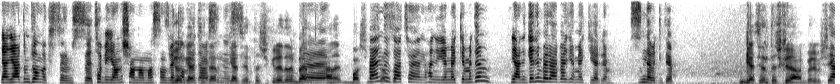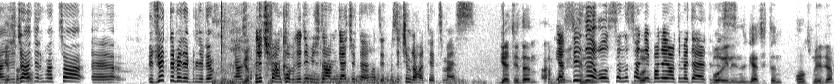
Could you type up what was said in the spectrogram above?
Yani yardımcı olmak isterim size. Tabii yanlış anlamazsanız ve Yok, kabul gerçekten edersiniz. gerçekten teşekkür ederim. Ben Ee, hani başım ben de zaten hani yemek yemedim. Yani gelin beraber yemek yiyelim. Sizinle gidip. Gerçekten teşekkür ederim. Yani böyle bir şey Yani gerçekten rica ederim. Hatta e, ücret de verebilirim. Yani Yok. lütfen kabul edin. Vicdan gerçekten rahat etmez. İçim rahat etmez. Gerçekten hani bu Ya siz de olsanız hani bu- bana yardım ederdiniz. bu elinizi gerçekten unutmayacağım.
